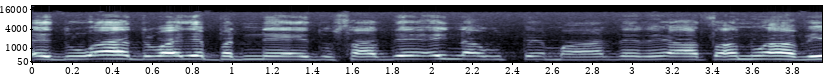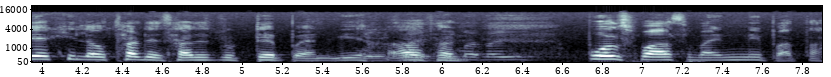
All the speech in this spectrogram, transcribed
ਇਹ ਦੁਆ ਦਰਵਾਜ਼ੇ ਬੰਨੇ ਇਹ ਸਾਦੇ ਇਹਨਾਂ ਉੱਤੇ ਮਾਰਦੇ ਰਹੇ। ਆ ਤੁਹਾਨੂੰ ਆ ਵੇਖ ਹੀ ਲਓ ਤੁਹਾਡੇ ਸਾਰੇ ਟੁੱਟੇ ਪੈਣਗੇ ਆ ਸਾਡੇ ਪੁਲਿਸ ਪਾਸ ਮੈਨੂੰ ਨਹੀਂ ਪਤਾ।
